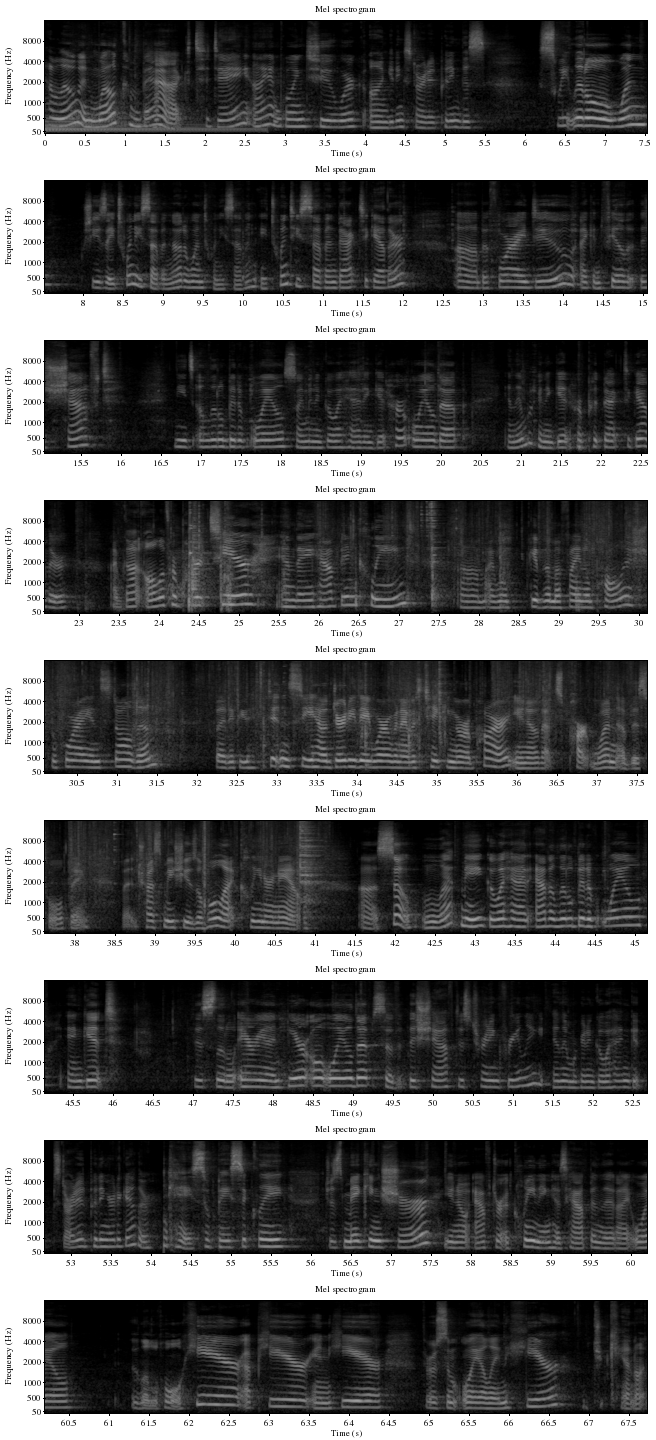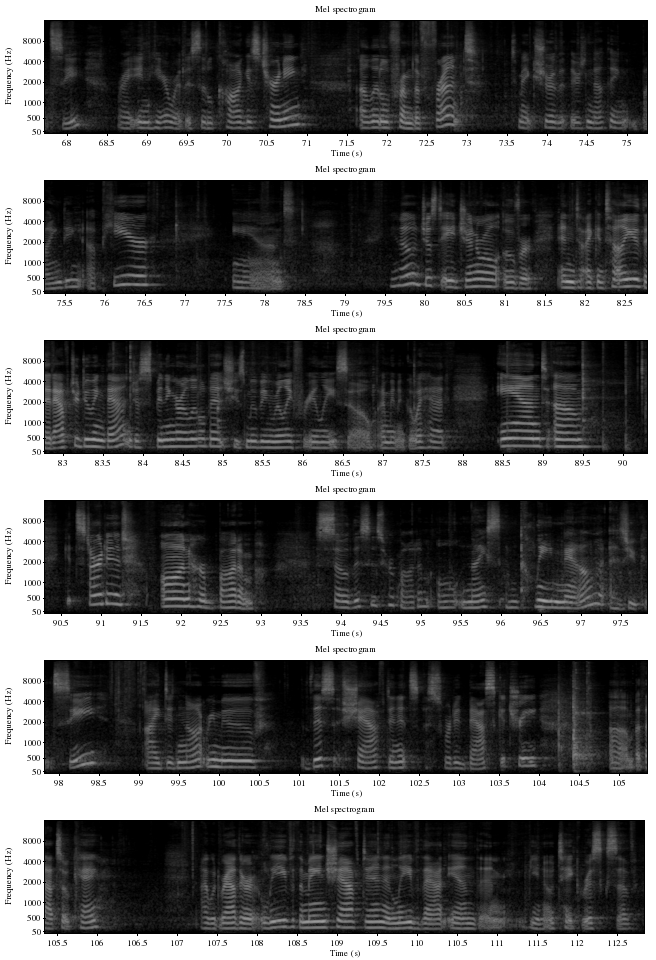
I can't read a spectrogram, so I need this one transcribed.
Hello and welcome back. Today I am going to work on getting started putting this sweet little one, she's a 27, not a 127, a 27 back together. Uh, before I do, I can feel that this shaft needs a little bit of oil, so I'm going to go ahead and get her oiled up, and then we're going to get her put back together. I've got all of her parts here, and they have been cleaned. Um, I will give them a final polish before I install them. But if you didn't see how dirty they were when I was taking her apart, you know, that's part one of this whole thing. But trust me, she is a whole lot cleaner now. Uh, so let me go ahead, add a little bit of oil and get this little area in here all oiled up so that this shaft is turning freely. And then we're gonna go ahead and get started putting her together. Okay, so basically, just making sure, you know, after a cleaning has happened that I oil the little hole here, up here, in here, throw some oil in here, which you cannot see, right in here where this little cog is turning, a little from the front to make sure that there's nothing binding up here, and you know, just a general over. And I can tell you that after doing that and just spinning her a little bit, she's moving really freely. So I'm gonna go ahead and um, get started on her bottom. So this is her bottom, all nice and clean now, as you can see. I did not remove this shaft and its assorted basketry, um, but that's okay. I would rather leave the main shaft in and leave that in than, you know, take risks of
